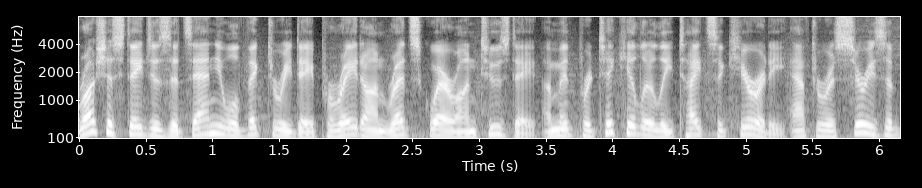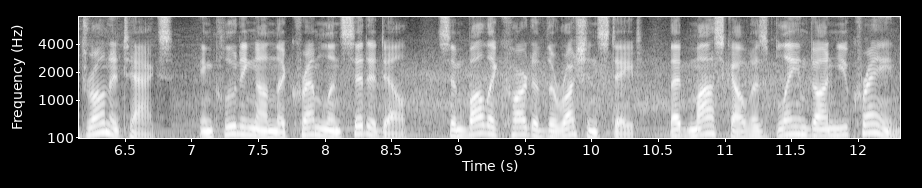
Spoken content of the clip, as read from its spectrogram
Russia stages its annual Victory Day parade on Red Square on Tuesday amid particularly tight security after a series of drone attacks, including on the Kremlin citadel, symbolic heart of the Russian state, that Moscow has blamed on Ukraine.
